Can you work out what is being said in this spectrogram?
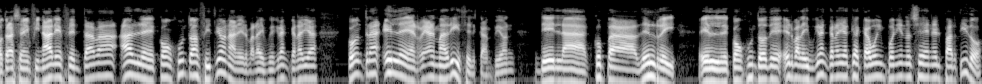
otra semifinal enfrentaba al eh, conjunto anfitrión, al Herbalife Gran Canaria, contra el eh, Real Madrid, el campeón de la Copa del Rey. El conjunto de Herbalife Gran Canaria que acabó imponiéndose en el partido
